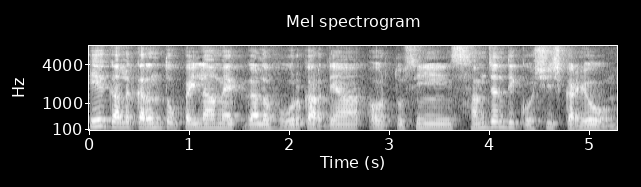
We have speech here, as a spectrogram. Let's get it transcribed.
ਇਹ ਗੱਲ ਕਰਨ ਤੋਂ ਪਹਿਲਾਂ ਮੈਂ ਇੱਕ ਗੱਲ ਹੋਰ ਕਰਦਿਆਂ ਔਰ ਤੁਸੀਂ ਸਮਝਣ ਦੀ ਕੋਸ਼ਿਸ਼ ਕਰਿਓ,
